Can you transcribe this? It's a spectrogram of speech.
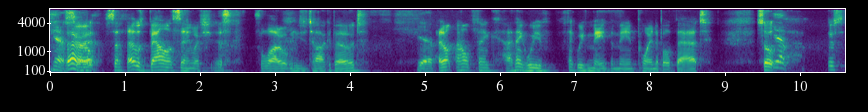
Yeah. So, right. so that was balancing, which is, is a lot of what we need to talk about. Yeah. I don't I don't think I think we've I think we've made the main point about that. So Yeah. there's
